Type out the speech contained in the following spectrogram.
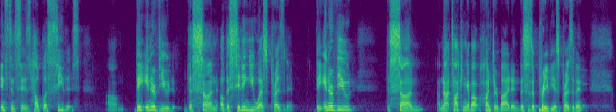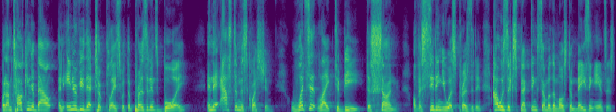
instances help us see this. Um, they interviewed the son of a sitting US president. They interviewed the son. I'm not talking about Hunter Biden, this is a previous president, but I'm talking about an interview that took place with the president's boy, and they asked him this question What's it like to be the son of a sitting US president? I was expecting some of the most amazing answers.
